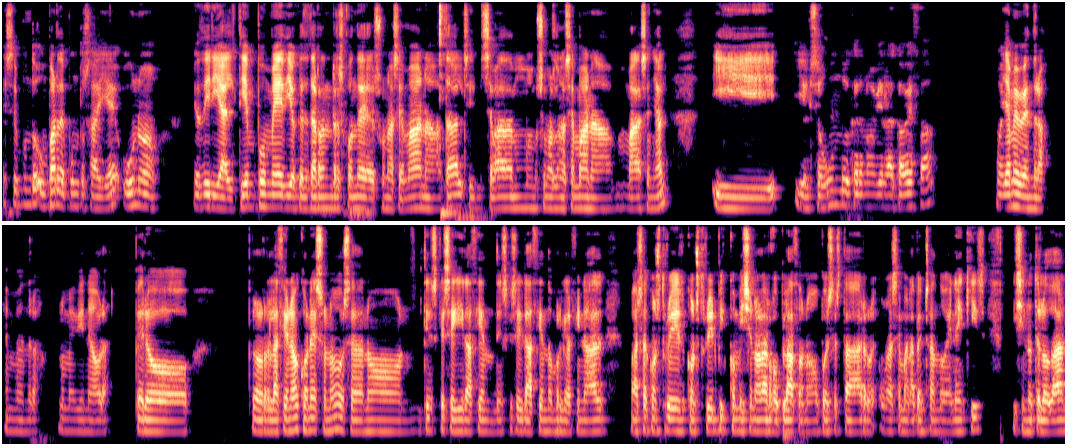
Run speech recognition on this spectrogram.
Ese, punto, un par de puntos ahí, ¿eh? Uno, yo diría, el tiempo medio que te tardan en responder es una semana, tal. Si se va a dar mucho más de una semana, mala señal. Y, y el segundo, que ahora no me viene a la cabeza, bueno, ya me vendrá, ya me vendrá, no me viene ahora. Pero pero relacionado con eso, ¿no? O sea, no tienes que seguir haciendo, tienes que seguir haciendo porque al final vas a construir, construir a largo plazo, ¿no? Puedes estar una semana pensando en X y si no te lo dan,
